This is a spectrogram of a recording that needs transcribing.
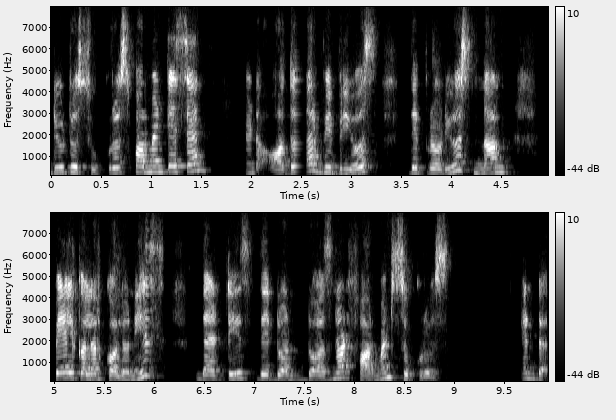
due to sucrose fermentation and other Vibrios, they produce non-pale color colonies. That is, they don't, does not ferment sucrose. And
